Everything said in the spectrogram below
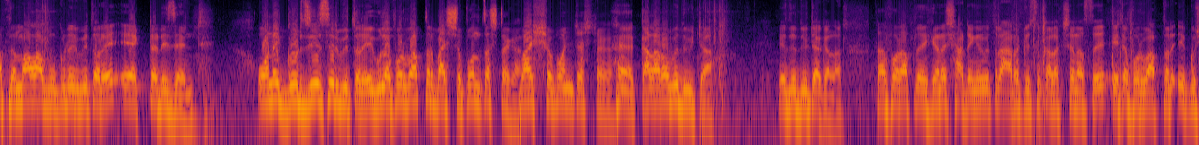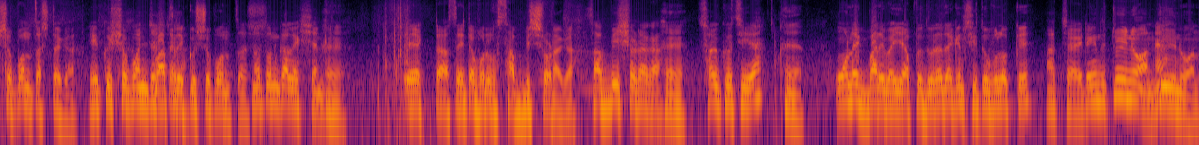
আপনার মালা মুকুটের ভিতরে এই একটা ডিজাইন অনেক গর্জিয়াসের ভিতরে এগুলা পড়বে আপনার বাইশশো পঞ্চাশ টাকা। বাইশশো পঞ্চাশ টাকা। হ্যাঁ কালার হবে দুইটা। এই যে দুইটা কালার। তারপর আপনার এখানে শার্টিং এর ভিতরে আরও কিছু কালেকশন আছে। এটা পড়বে আপনার একুশশো পঞ্চাশ টাকা। একুশশো পঞ্চাশ মাত্র একুশশো পঞ্চাশ। নতুন কালেকশন হ্যাঁ। একটা আছে এটা পড়বে ছাব্বিশশো টাকা। ছাব্বিশশো টাকা। হ্যাঁ। ছয় কুচি হ্যাঁ? হ্যাঁ। অনেক বাড়ি ভাই আপনি ধরে দেখেন শীত উপলক্ষে। আচ্ছা এটা কিন্তু two in one two in one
